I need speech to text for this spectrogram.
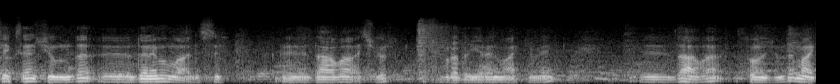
83 yılında e, dönemin valisi e, dava açıyor. Burada yerel mahkemeye. Dava sonucunda e,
